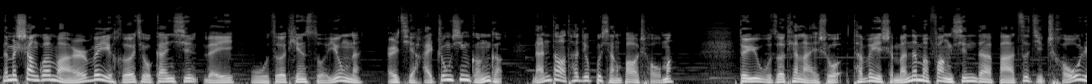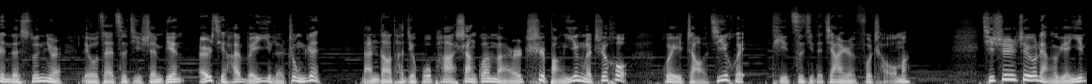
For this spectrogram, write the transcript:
那么上官婉儿为何就甘心为武则天所用呢？而且还忠心耿耿？难道他就不想报仇吗？对于武则天来说，她为什么那么放心的把自己仇人的孙女留在自己身边，而且还委以了重任？难道她就不怕上官婉儿翅膀硬了之后会找机会？替自己的家人复仇吗？其实这有两个原因：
